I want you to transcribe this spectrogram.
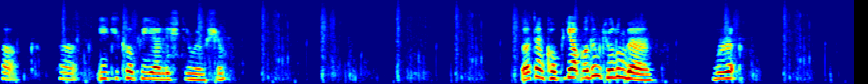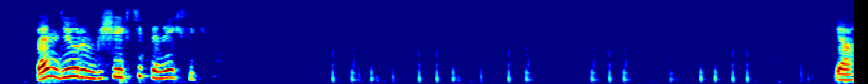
Tak tak. İyi ki kapıyı yerleştirmemişim. Zaten kapı yapmadım ki oğlum ben. Bura... Ben diyorum bir şey eksik de ne eksik? Ya.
